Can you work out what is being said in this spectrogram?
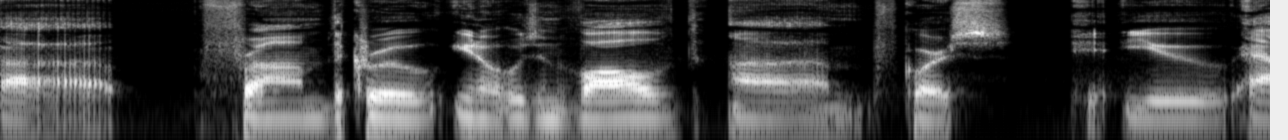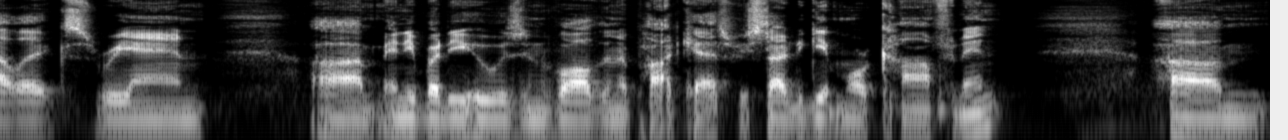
uh, from the crew, you know, who's involved. Um, of course, you, Alex, Rianne, um, anybody who was involved in a podcast, we started to get more confident. Um,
